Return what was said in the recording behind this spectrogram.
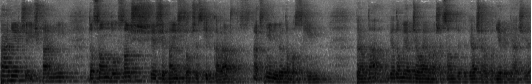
panie czy idź pani do sądu, sądźcie się państwo przez kilka lat, tak w sumie nie wiadomo z kim, prawda? Wiadomo jak działają nasze sądy, wygracie albo nie wygracie.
